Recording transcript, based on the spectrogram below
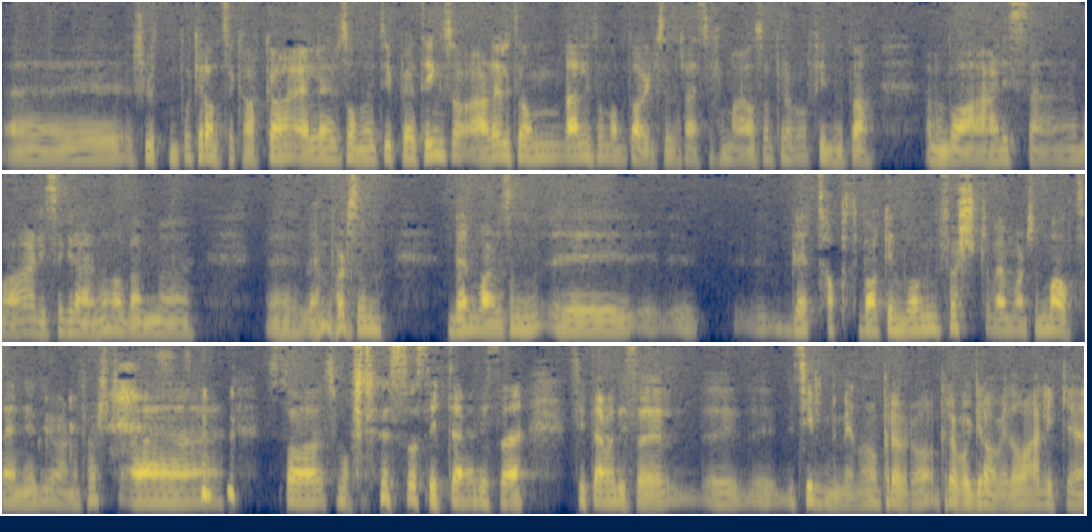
eh, slutten på kransekaka eller sånne type ting, så er det litt sånn, det er litt sånn oppdagelsesreise for meg også å prøve å finne ut av ja, men hva, er disse, hva er disse greiene, og hvem, eh, hvem var det som, var det som eh, ble tapt bak en vogn først, og hvem var det som malte seg inn i hjørne først. Eh, så Som ofte så sitter jeg med disse, jeg med disse uh, kildene mine og prøver å, prøver å grave i det og er like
